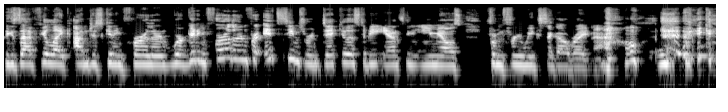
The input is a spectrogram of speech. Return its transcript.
because I feel like I'm just getting further. We're getting further and for it seems ridiculous to be answering emails from three weeks ago right now because,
